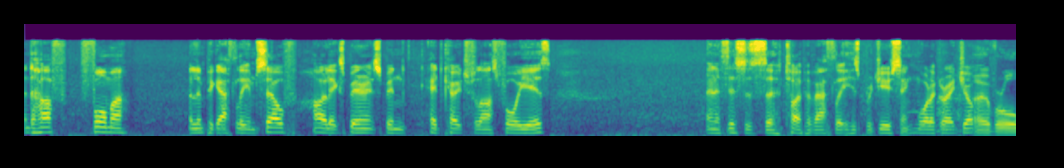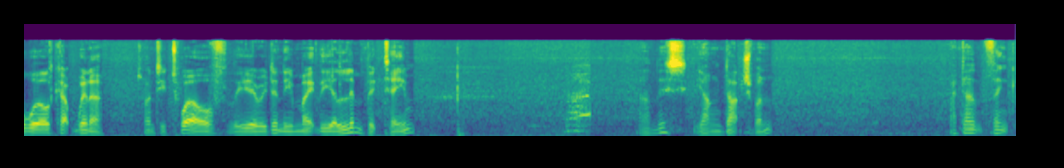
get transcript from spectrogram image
and a half, former Olympic athlete himself, highly experienced, been head coach for the last four years. And if this is the type of athlete he's producing, what a great job. Overall World Cup winner, 2012, the year he didn't even make the Olympic team. And this young Dutchman, I don't think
